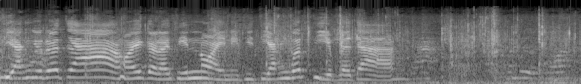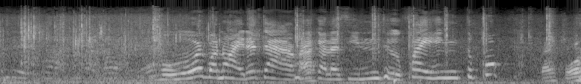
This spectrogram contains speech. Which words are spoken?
เถียงอยู่เด้วยจ้า หอยกะละจิ้นหน่อยนี่ที่เถียงเบิดถีบเลยจ้า โอ้ยบ่หน่อยเด้อจ้าหอยกะละจิ้นถือไฟแห่งตุ๊กปุ๊กแป้งโป๊ะ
